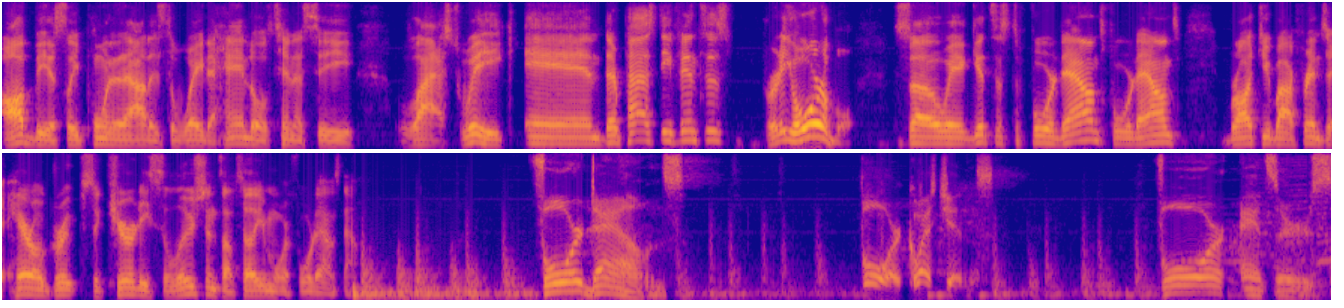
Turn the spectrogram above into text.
obviously pointed out as the way to handle Tennessee last week. And their pass defense is pretty horrible. So it gets us to four downs. Four downs brought to you by our friends at Harold Group Security Solutions. I'll tell you more. Four downs now. Four downs. Four questions. Four answers.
